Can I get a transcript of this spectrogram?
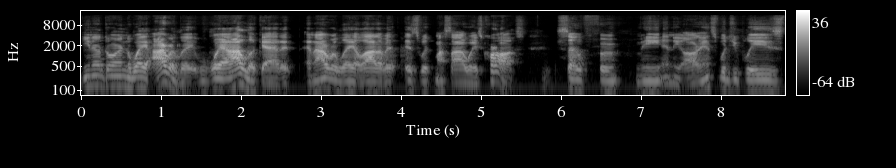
you know, during the way I relate, way I look at it, and I relay a lot of it is with my sideways cross. So for me and the audience, would you please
